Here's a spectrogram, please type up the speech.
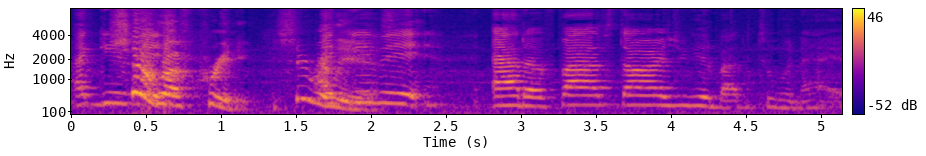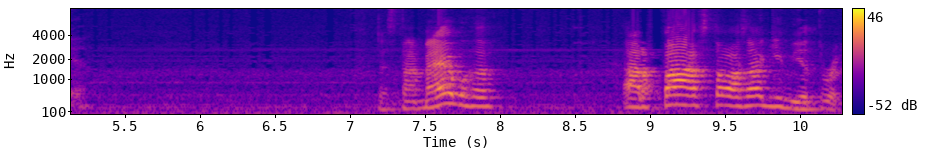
I give she it, a rough critic. She really I give is. it out of five stars. You get about a two and a half. That's not bad with her. Out of five stars, I give you a three.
